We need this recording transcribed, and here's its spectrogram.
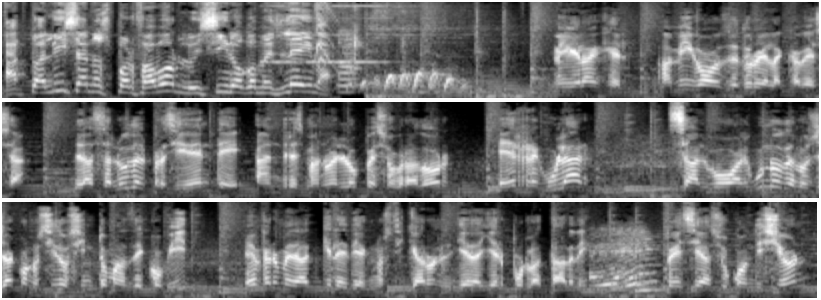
Actualízanos, por favor, Luis Ciro Gómez Leiva. Miguel Ángel, amigos de Duro y a la Cabeza, la salud del presidente Andrés Manuel López Obrador es regular, salvo algunos de los ya conocidos síntomas de COVID, enfermedad que le diagnosticaron el día de ayer por la tarde. Pese a su condición,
